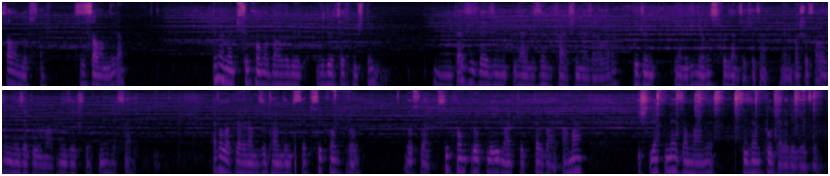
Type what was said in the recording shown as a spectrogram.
Salam dostlar, sizi salamlayıram. Dünən mən psixologla bağlı bir video çəkmişdim. Hmm, Bəzi izləyicilərimizin xahişini nəzərə alaraq bu gün yəni videonu sıfırdan çəkəcəm. Yəni başa salacağam necə qurmaq, necə işlətmək və s. Əvvəla proqramımızı tanıdım sizə Psixon Pro. Dostlar, Psixon Pro Play Marketdə var, amma işlətmə zamanı sizdən pul tələb edəcək.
